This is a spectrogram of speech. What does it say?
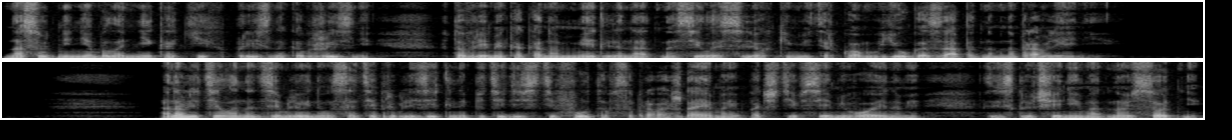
На судне не было никаких признаков жизни, в то время как оно медленно относилось с легким ветерком в юго-западном направлении. Оно летело над землей на высоте приблизительно 50 футов, сопровождаемое почти всеми воинами, за исключением одной сотни,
